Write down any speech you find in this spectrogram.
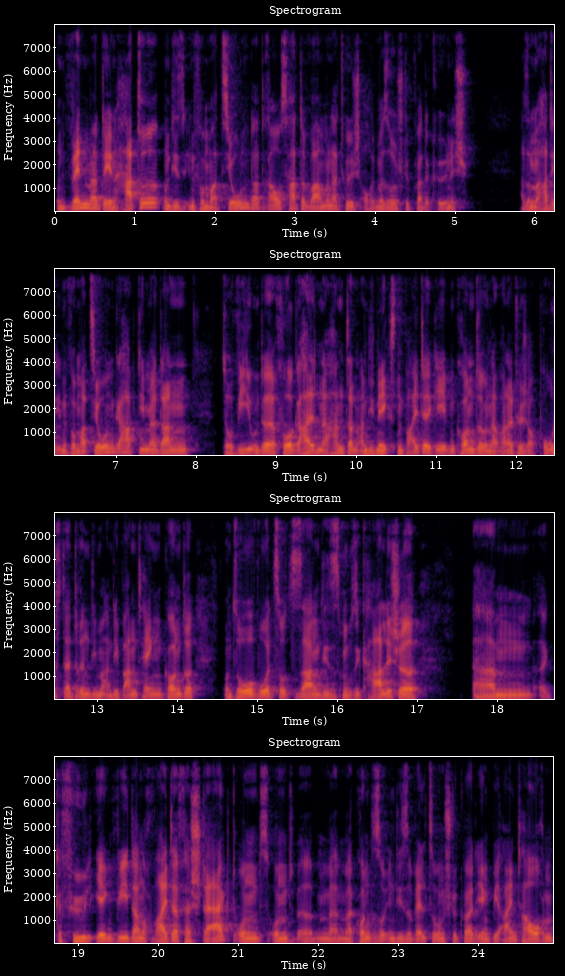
Und wenn man den hatte und diese Informationen daraus hatte, war man natürlich auch immer so ein Stück weit der König. Also man hatte Informationen gehabt, die man dann so wie unter vorgehaltener Hand dann an die nächsten weitergeben konnte. Und da waren natürlich auch Poster drin, die man an die Wand hängen konnte. Und so wurde sozusagen dieses musikalische ähm, Gefühl irgendwie dann noch weiter verstärkt und, und äh, man, man, konnte so in diese Welt so ein Stück weit irgendwie eintauchen.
